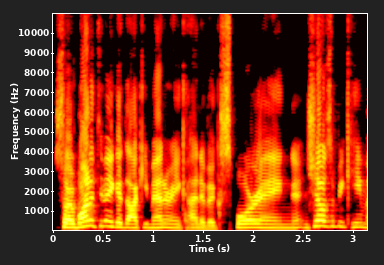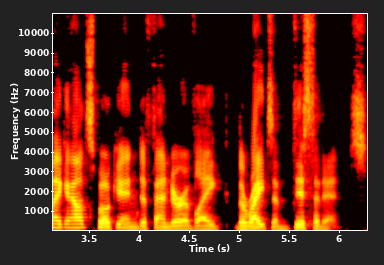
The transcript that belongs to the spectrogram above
So I wanted to make a documentary kind of exploring, and she also became like an outspoken defender of like the rights of dissidents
